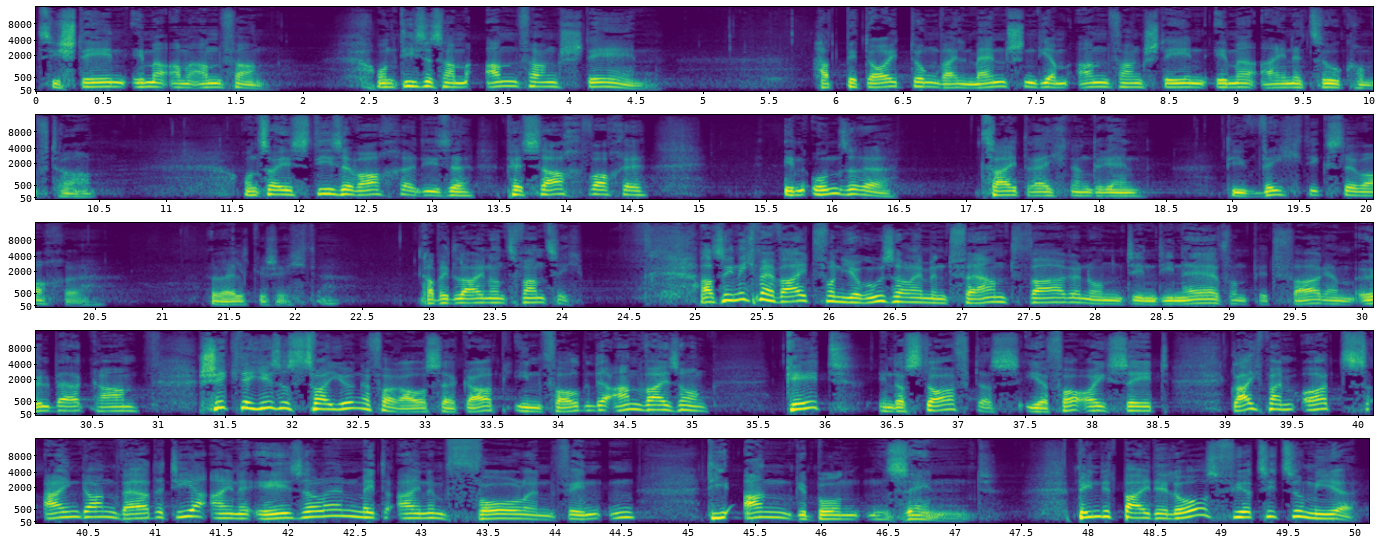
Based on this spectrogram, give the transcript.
Sie stehen immer am Anfang. Und dieses am Anfang stehen hat Bedeutung, weil Menschen, die am Anfang stehen, immer eine Zukunft haben. Und so ist diese Woche, diese Pessachwoche in unserer Zeitrechnung drin, die wichtigste Woche der Weltgeschichte. Kapitel 21. Als sie nicht mehr weit von Jerusalem entfernt waren und in die Nähe von Bethphage am Ölberg kam, schickte Jesus zwei Jünger voraus. Er gab ihnen folgende Anweisung. Geht in das Dorf, das ihr vor euch seht. Gleich beim Ortseingang werdet ihr eine Eselin mit einem Fohlen finden, die angebunden sind. Bindet beide los, führt sie zu mir.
